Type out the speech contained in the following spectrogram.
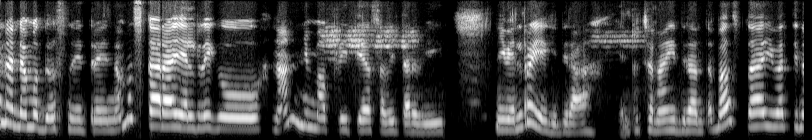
ನನ್ನ ಮುದ್ದು ಸ್ನೇಹಿತರೆ, ನಮಸ್ಕಾರ ಎಲ್ರಿಗೂ. ನಾನು ನಿಮ್ಮ ಪ್ರೀತಿಯ ಸವಿತಾ ರವಿ. ನೀವೆಲ್ಲರೂ ಹೇಗಿದ್ದೀರಾ? ಎಲ್ಲರೂ ಚೆನ್ನಾಗಿದ್ದೀರಾ ಅಂತ ಭಾವಿಸ್ತಾ ಇವತ್ತಿನ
